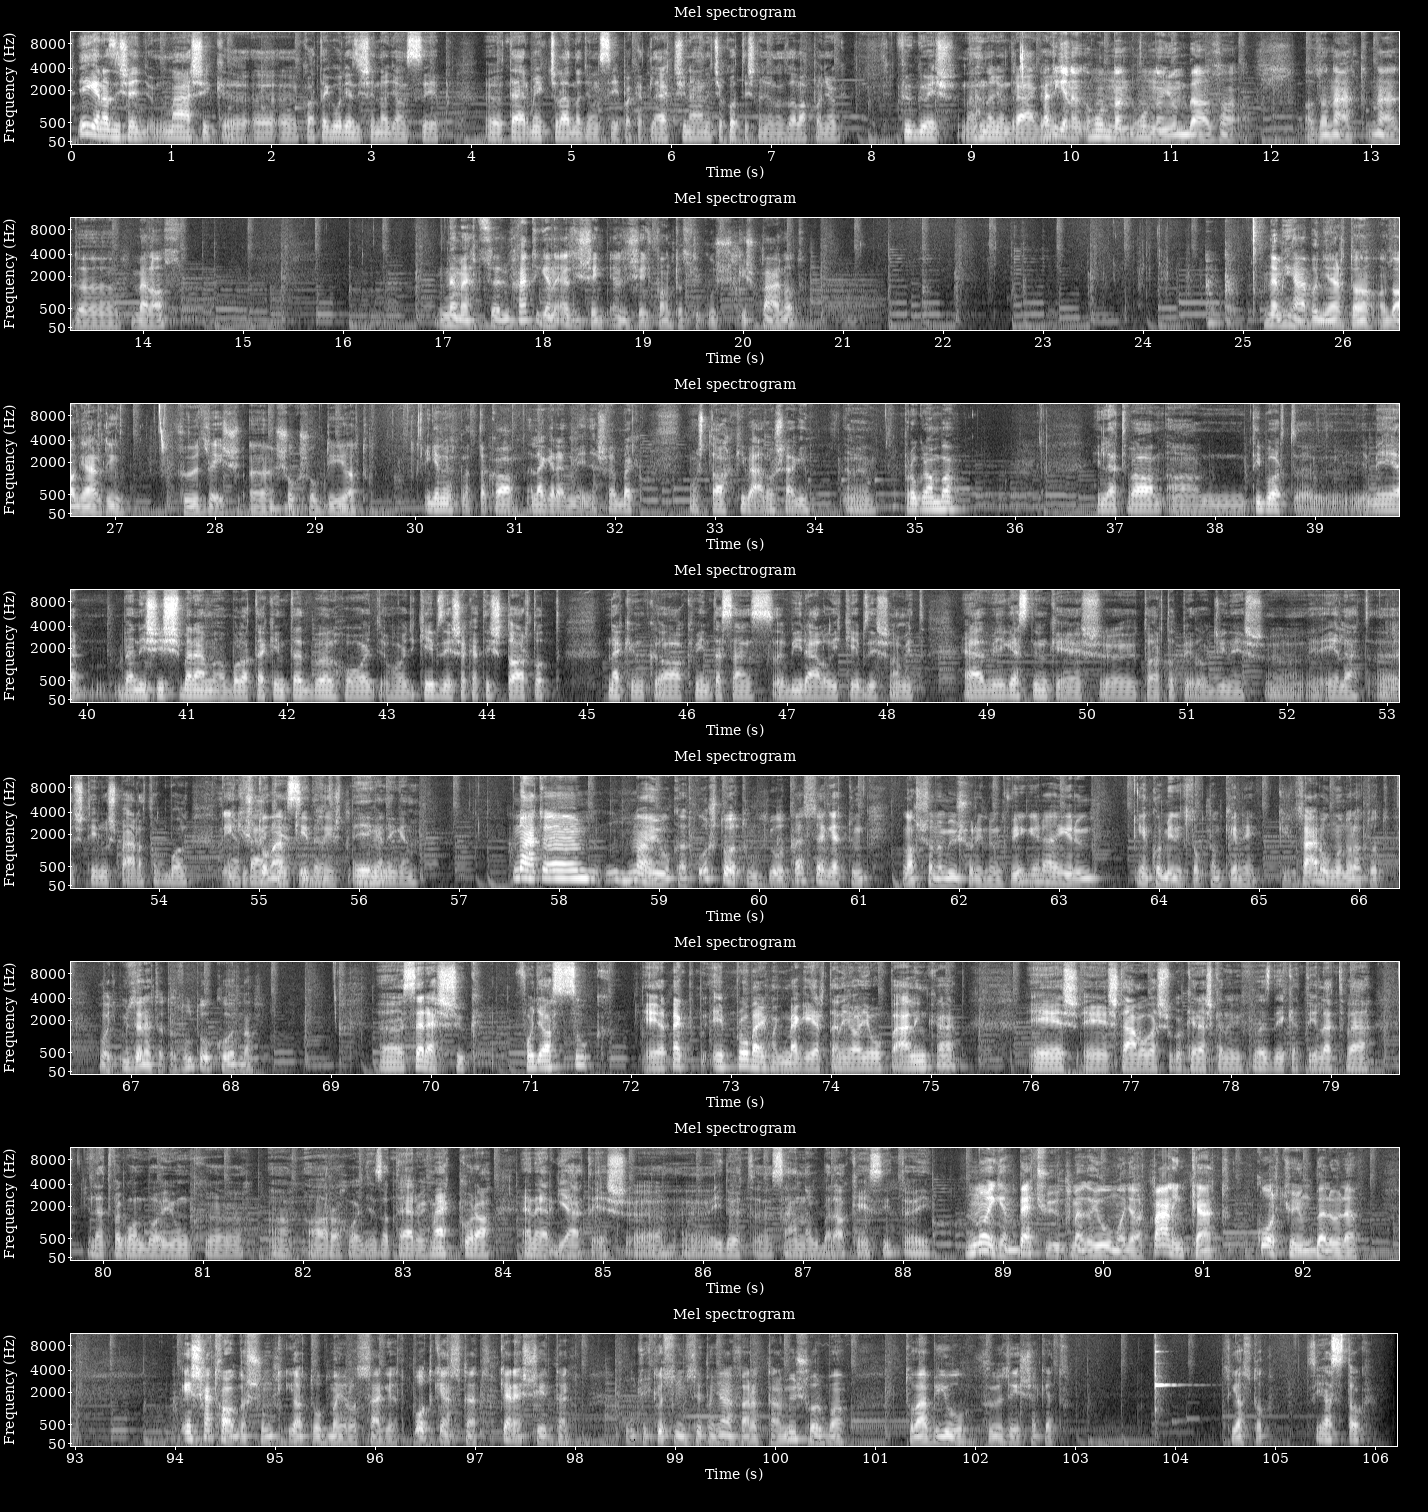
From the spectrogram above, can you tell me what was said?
Igen, az is egy másik ö, ö, kategória, ez is egy nagyon szép ö, termékcsalád, nagyon szépeket lehet csinálni, csak ott is nagyon az alapanyag függő és nagyon drága. Hát igen, honnan, honnan jön be az a, az a nád, nád uh, melasz? Nem egyszerű. Hát igen, ez is egy, ez is egy fantasztikus kis pálat. Nem hiába nyert az Agárdi főzés uh, sok-sok díjat. Igen, ők lettek a legeredményesebbek most a kiválósági uh, programba illetve a, a Tibort mélyebben is ismerem abból a tekintetből, hogy, hogy képzéseket is tartott nekünk a Quintessence bírálói képzésen, amit elvégeztünk, és tartott például gin és élet stíluspáratokból. Egy kis továbbképzést. Igen, mm. igen. Na hát, nagyon jókat kóstoltunk, jót beszélgettünk, lassan a műsoridőnk végére érünk. Ilyenkor mindig szoktam kérni egy kis záró gondolatot, vagy üzenetet az utókornak? Szeressük, fogyasszuk, ér, meg, ér, próbáljuk meg megérteni a jó pálinkát, és, és támogassuk a kereskedői főzdéket, illetve illetve gondoljunk arra, hogy ez a termék mekkora energiát és időt szánnak bele a készítői. No igen, becsüljük meg a jó magyar pálinkát, kortyoljunk belőle, és hát hallgassunk Iatóbb Magyarországért podcastet, keressétek, úgyhogy köszönjük szépen, hogy elfáradtál a műsorba, további jó főzéseket. Sziasztok! Sziasztok!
